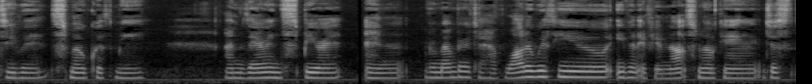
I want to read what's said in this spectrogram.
do it. Smoke with me. I'm there in spirit. And remember to have water with you, even if you're not smoking. Just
